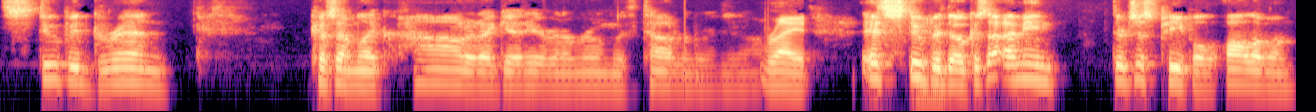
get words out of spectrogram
stupid grin because I'm like, how did I get here in a room with Todd Rundgren? You know, Right. it's stupid though, because I mean, they're just people, all of them.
